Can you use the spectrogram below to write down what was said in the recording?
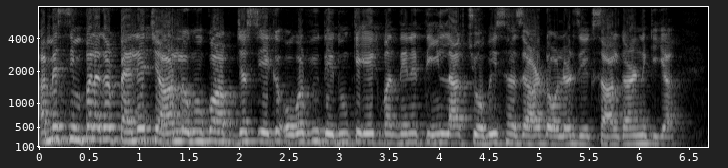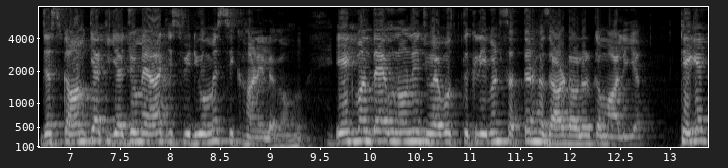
अब मैं सिंपल अगर पहले चार लोगों को आप जस्ट एक ओवरव्यू दे दूँ कि एक बंदे ने तीन लाख चौबीस हज़ार डॉलर एक साल का अर्न किया, जस्ट काम क्या किया, जो मैं आज इस वीडियो में सिखाने लगा हूँ। एक बंदा है, उन्होंने जो है वो तकरीबन सत्तर हज़ार डॉलर कमा लिया, ठीक है?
